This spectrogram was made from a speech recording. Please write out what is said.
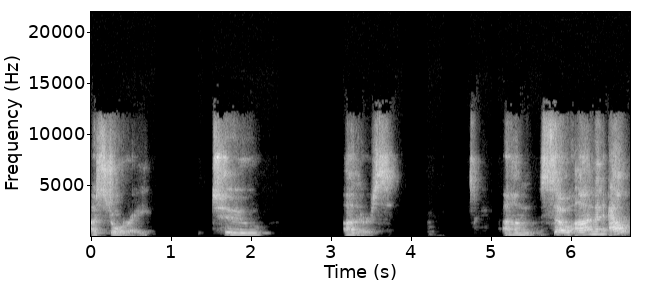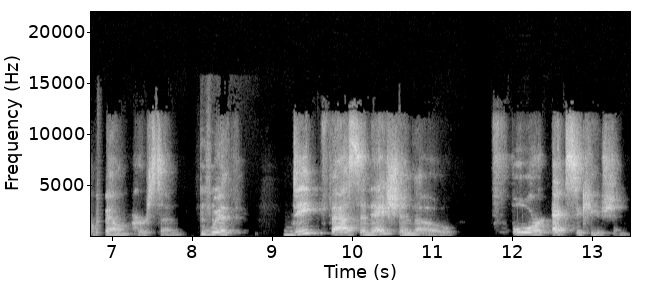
a story to others. Um, so I'm an outbound person with deep fascination, though, for execution.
